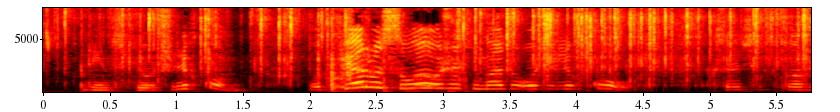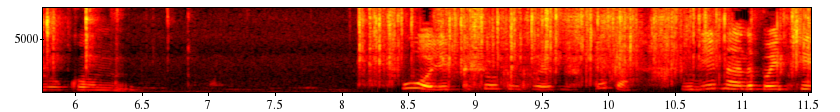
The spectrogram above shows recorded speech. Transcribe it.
В принципе, очень легко. Вот первый слой уже снимается очень легко. Кстати, скажу вам. О, здесь еще какая-то штука. Здесь надо пойти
